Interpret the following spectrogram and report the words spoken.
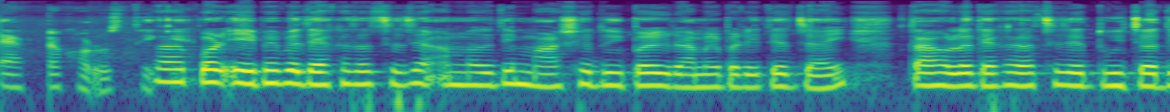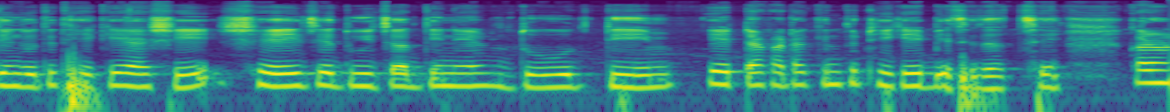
একটা খরচ থেকে। তারপর এইভাবে দেখা যাচ্ছে যে, আমরা যদি মাসে দুই দুইবার গ্রামের বাড়িতে যাই, তাহলে দেখা যাচ্ছে যে, দুই চার দিন যদি থেকে আসি, সেই যে দুই চার দিনের দুধ, ডিম, এর টাকাটা কিন্তু ঠিকই বেঁচে যাচ্ছে। কারণ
